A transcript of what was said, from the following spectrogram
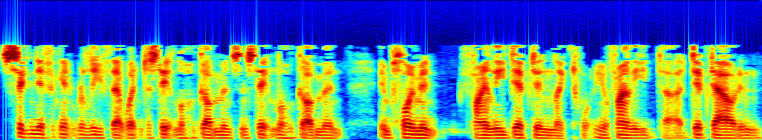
significant relief that went to state and local governments and state and local government employment finally dipped in like you know finally uh, dipped out in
